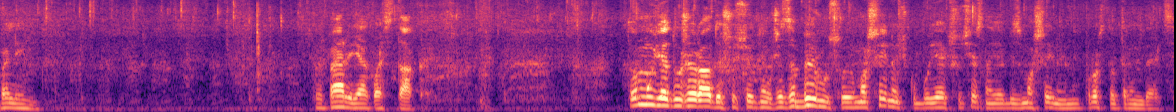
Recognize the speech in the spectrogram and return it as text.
блін. Тепер якось так. Тому я дуже радий, що сьогодні вже заберу свою машиночку, бо я, якщо чесно, я без машини ну просто трендець.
